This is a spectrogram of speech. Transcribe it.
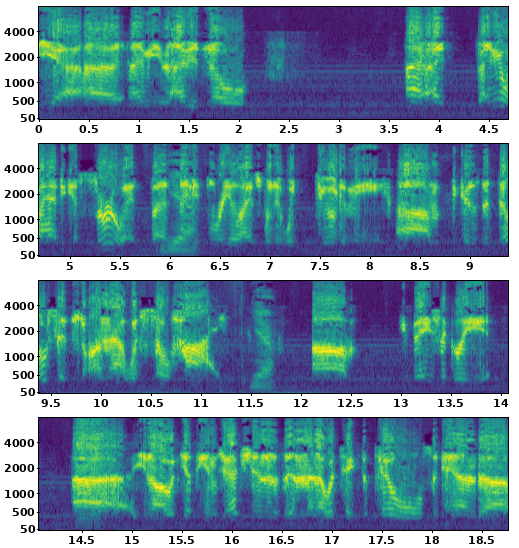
yeah, uh, I mean, I didn't know. I, I I knew I had to get through it, but Yeah. I didn't realize what it would do to me um, because the dosage on that was so high. Yeah. Um, you basically, uh, you know, I would get the injections and then I would take the pills, and uh,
